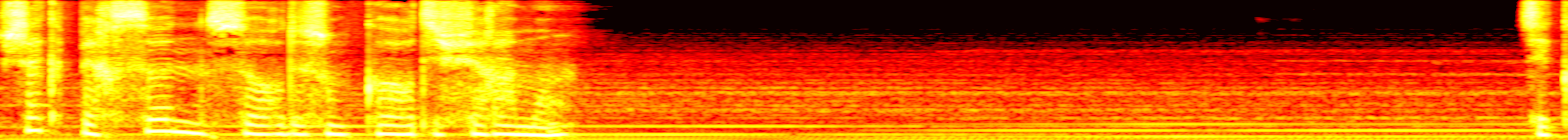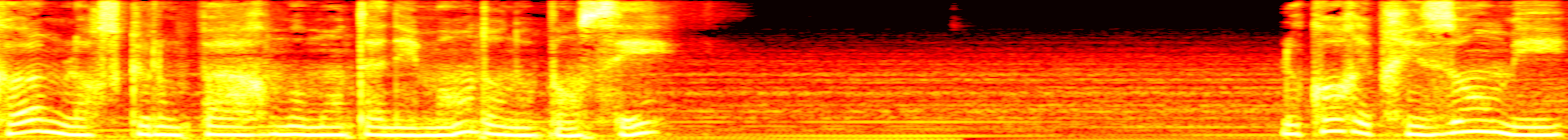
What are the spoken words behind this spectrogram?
chaque personne sort de son corps différemment. C'est comme lorsque l'on part momentanément dans nos pensées. Le corps est présent, mais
